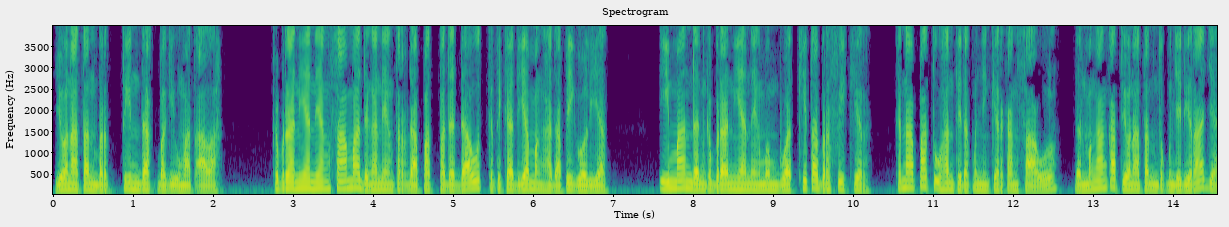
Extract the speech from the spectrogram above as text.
Yonatan bertindak bagi umat Allah. Keberanian yang sama dengan yang terdapat pada Daud ketika dia menghadapi Goliat. Iman dan keberanian yang membuat kita berpikir, kenapa Tuhan tidak menyingkirkan Saul dan mengangkat Yonatan untuk menjadi raja?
